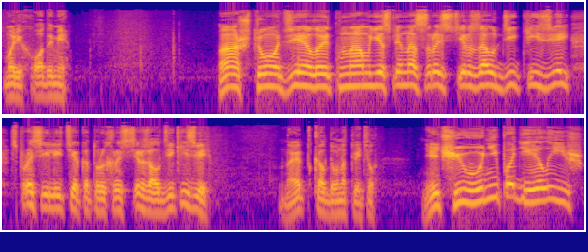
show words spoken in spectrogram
мореходами. — А что делает нам, если нас растерзал дикий зверь? — спросили те, которых растерзал дикий зверь. На это колдун ответил. — Ничего не поделаешь.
